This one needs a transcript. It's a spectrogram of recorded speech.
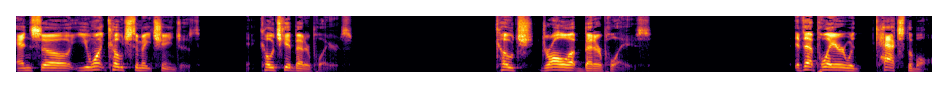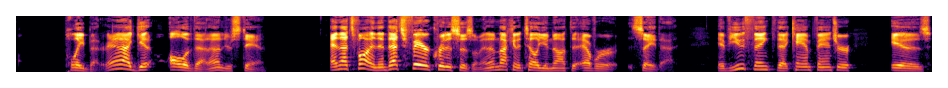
And so you want coach to make changes. Coach, get better players. Coach, draw up better plays. If that player would catch the ball, play better. And I get all of that. I understand. And that's fine. And that's fair criticism. And I'm not going to tell you not to ever say that. If you think that Cam Fancher is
